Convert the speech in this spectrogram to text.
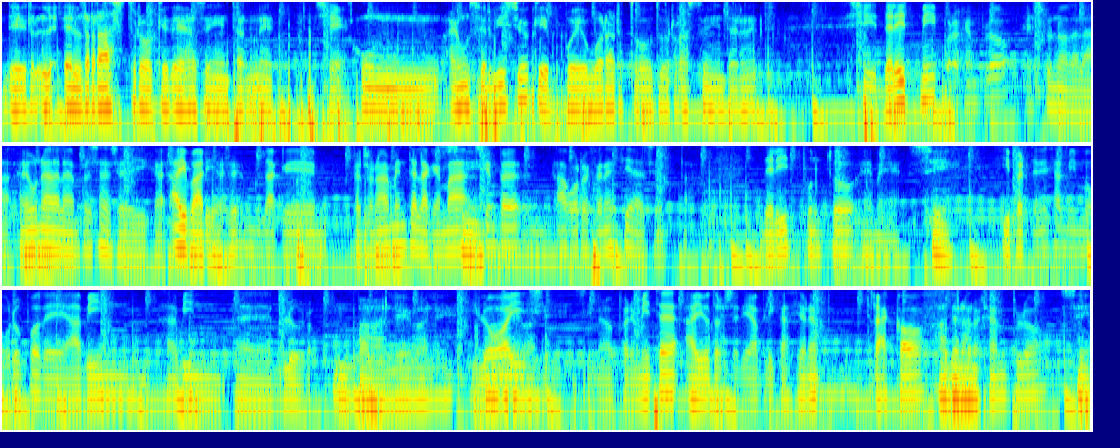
del- el rastro que dejas en internet. Sí. Un, hay un servicio que puede borrar todo tu rastro en internet. Sí, Delete Me, por ejemplo, es, uno de la- es una de las empresas que se dedica. Hay varias. ¿eh? La que personalmente la que más Sí. siempre hago referencia es esta, Delete.me. Sí, Y pertenece al mismo grupo de Avin, Avin eh, Blur. vale, vale. Y luego Vale, hay, vale. si, si me lo permite, hay otra serie de aplicaciones, Trackoff, por ejemplo, Sí,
